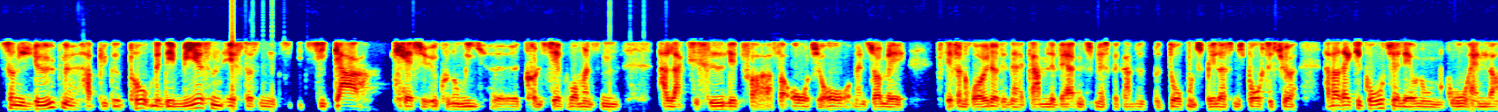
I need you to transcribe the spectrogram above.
sådan løbende har bygget på, men det er mere sådan efter sådan et, et cigarkasseøkonomi-koncept, øh, hvor man sådan har lagt til side lidt fra, fra år til år, og man så med Stefan Reuter, den her gamle verdensmester, gamle Dortmund-spiller som sportsdirektør, har været rigtig gode til at lave nogle gode handler.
